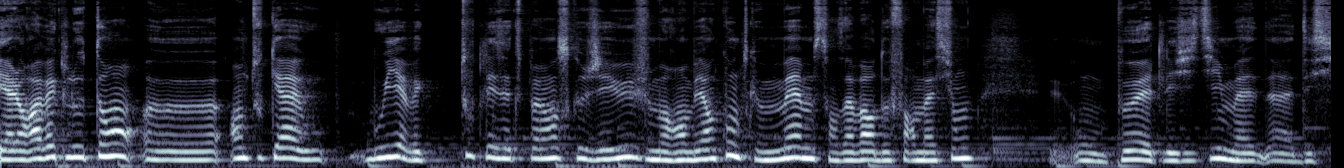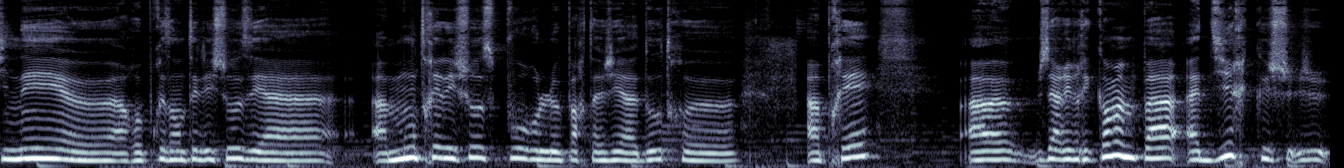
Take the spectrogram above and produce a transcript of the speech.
Et alors avec le temps, euh, en tout cas, oui, avec toutes les expériences que j'ai eues, je me rends bien compte que même sans avoir de formation, euh, on peut être légitime à, dessiner, euh, à représenter les choses et à, montrer les choses pour le partager à d'autres après. J'arriverai quand même pas à dire que je,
